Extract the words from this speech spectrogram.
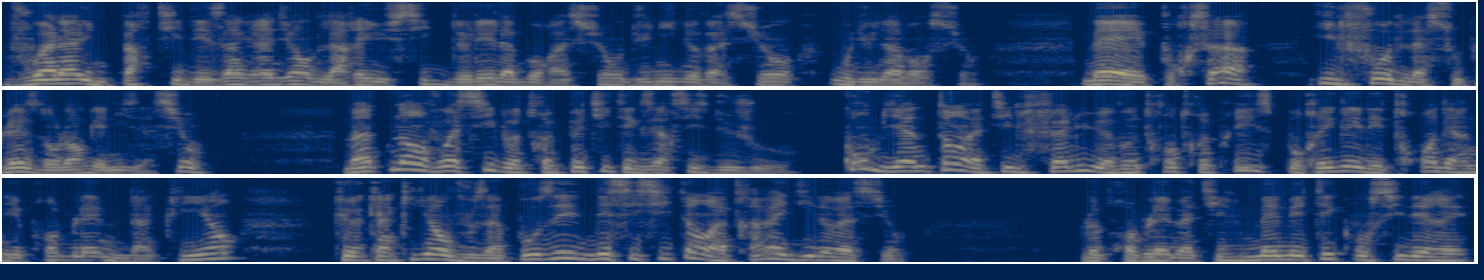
Voilà une partie des ingrédients de la réussite de l'élaboration d'une innovation ou d'une invention. Mais pour ça, il faut de la souplesse dans l'organisation. Maintenant, voici votre petit exercice du jour. Combien de temps a-t-il fallu à votre entreprise pour régler les trois derniers problèmes d'un client qu'un client vous a posé nécessitant un travail d'innovation? Le problème a-t-il même été considéré?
